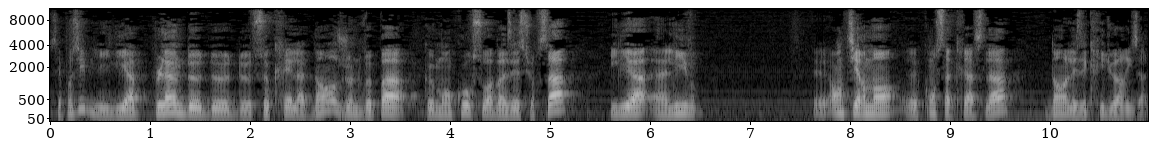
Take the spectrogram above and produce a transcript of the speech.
C'est possible. Il y a plein de, secrets là-dedans. Je ne veux pas que mon cours soit basé sur ça. Il y a un livre euh, entièrement euh, consacré à cela dans les écrits du Harizal.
